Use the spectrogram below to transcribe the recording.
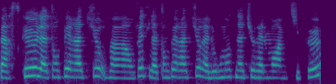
Parce que la température, enfin, en fait, la température, elle augmente naturellement un petit peu.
